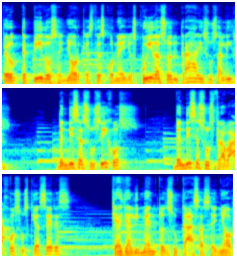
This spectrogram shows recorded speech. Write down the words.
Pero te pido, Señor, que estés con ellos. Cuida su entrar y su salir. Bendice a sus hijos, Bendice sus trabajos, sus quehaceres, que haya alimento en su casa, Señor.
